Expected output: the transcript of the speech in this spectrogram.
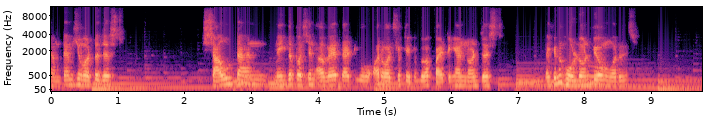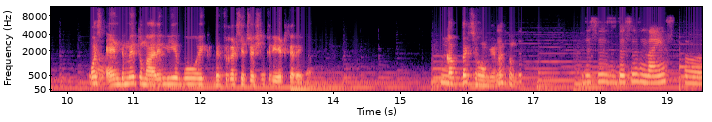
sometimes you got to just shout and make the person aware that you are also capable of fighting and not just like you know hold on yeah. to your morals बस एंड में तुम्हारे लिए वो एक डिफ़िकल्ट सिचुएशन क्रिएट करेगा कब तक चाहोगे ना तुम this is this is nice uh,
